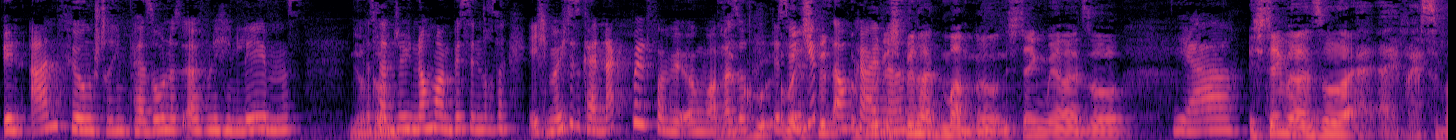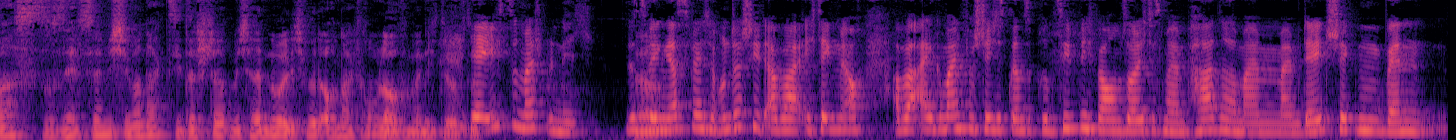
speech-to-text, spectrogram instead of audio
in Anführungsstrichen Person des öffentlichen Lebens, ja, das ist natürlich nochmal ein bisschen interessant. Ich möchte jetzt kein Nacktbild von mir irgendwo haben. Ja, also gut, deswegen gibt es auch keine. Gut, ich bin halt Mann, ne? Und ich denke mir halt so. Ja. Ich denke mir halt so, ey, weißt du was, so selbst wenn mich jemand nackt sieht, das stört mich halt null. Ich würde auch nackt rumlaufen, wenn ich dürfte. Ja, ich zum Beispiel nicht. Deswegen ja. das ist vielleicht ein Unterschied, aber ich denke mir auch, aber allgemein verstehe ich das ganze Prinzip nicht, warum soll ich das meinem Partner, meinem, meinem Date schicken, wenn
